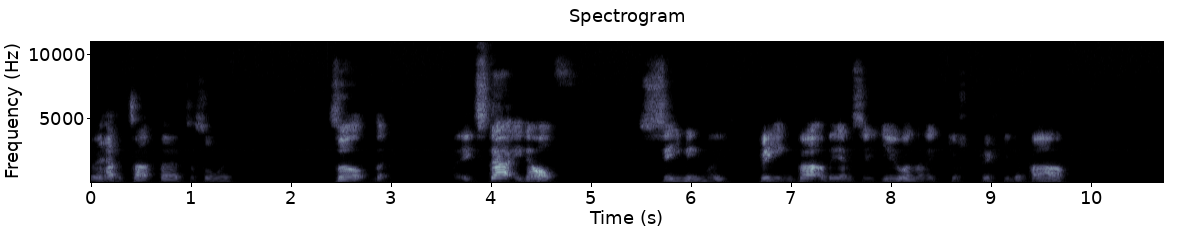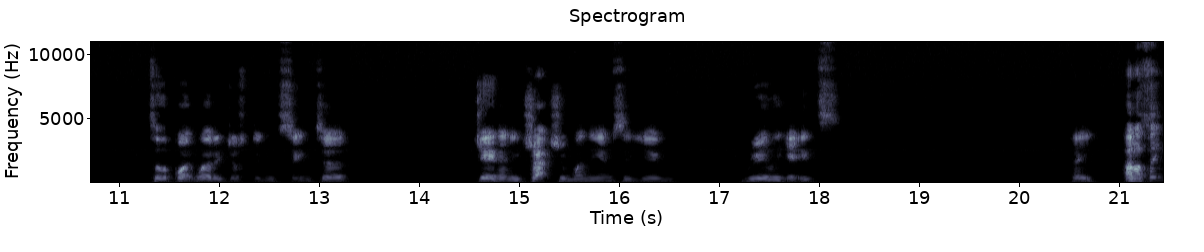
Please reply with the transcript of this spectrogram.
they had a tap there to. So it started off seemingly being part of the MCU, and then it just drifted apart. to the point where it just didn't seem to gain any traction when the MCU really hit its peak. And I think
